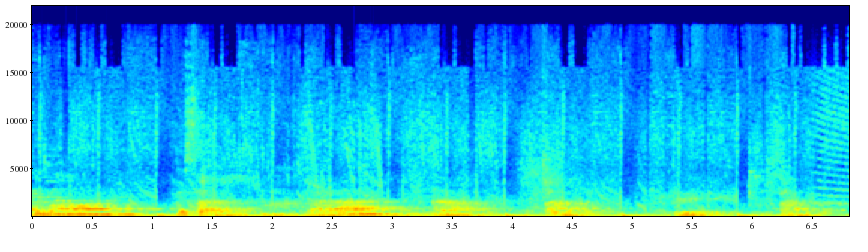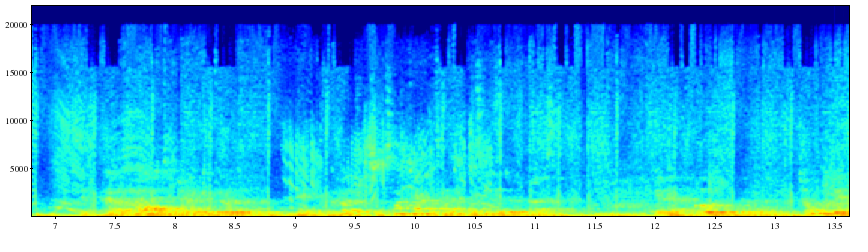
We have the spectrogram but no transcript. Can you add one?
회전 벌써 자 하나 빵둘빵 배가 살짝 이렇게 들어줘 네. 그거 지금 상체 한번 살짝 당겨줘 네 어, 조금 내려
